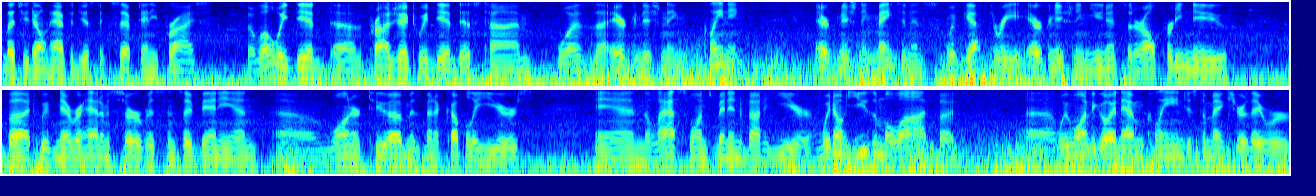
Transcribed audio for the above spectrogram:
But you don't have to just accept any price. So what we did, uh, the project we did this time was uh, air conditioning cleaning, air conditioning maintenance. We've got three air conditioning units that are all pretty new, but we've never had them serviced since they've been in. Uh, one or two of them has been a couple of years, and the last one's been in about a year. We don't use them a lot, but uh, we wanted to go ahead and have them cleaned just to make sure they were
